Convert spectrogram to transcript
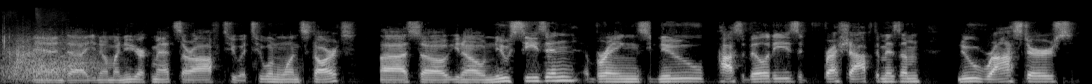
and uh, you know my New York Mets are off to a two and one start. Uh, so you know, new season brings new possibilities, and fresh optimism, new rosters.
